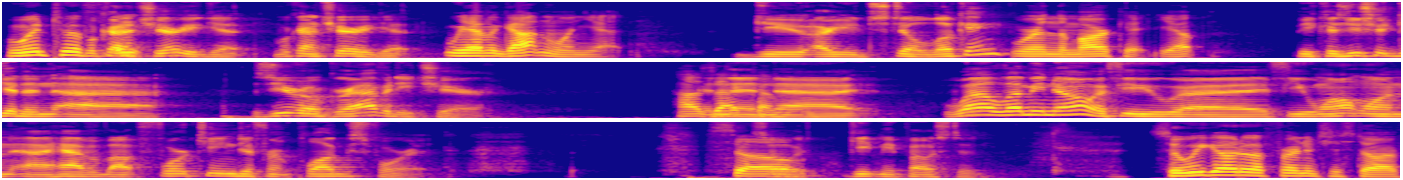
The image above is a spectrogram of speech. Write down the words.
we went to a. What kind of chair you get? What kind of chair you get? we haven't gotten one yet. Do you are you still looking? We're in the market. Yep. Because you should get an uh, zero gravity chair. How's and that then coming? uh, well, let me know if you uh, if you want one. I have about 14 different plugs for it. So, So keep me posted. So we go to a furniture store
